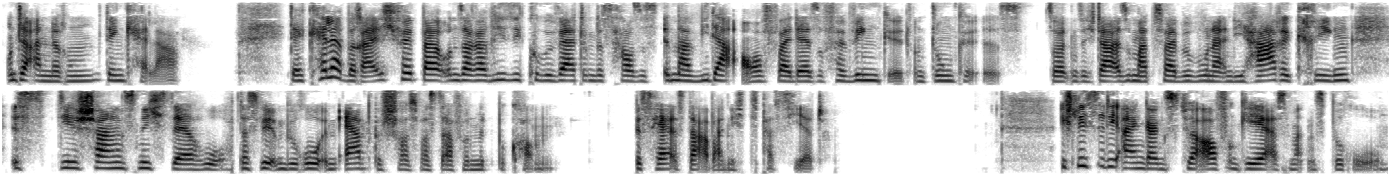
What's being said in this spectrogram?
unter anderem den Keller. Der Kellerbereich fällt bei unserer Risikobewertung des Hauses immer wieder auf, weil der so verwinkelt und dunkel ist. Sollten sich da also mal zwei Bewohner in die Haare kriegen, ist die Chance nicht sehr hoch, dass wir im Büro im Erdgeschoss was davon mitbekommen. Bisher ist da aber nichts passiert. Ich schließe die Eingangstür auf und gehe erstmal ins Büro.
